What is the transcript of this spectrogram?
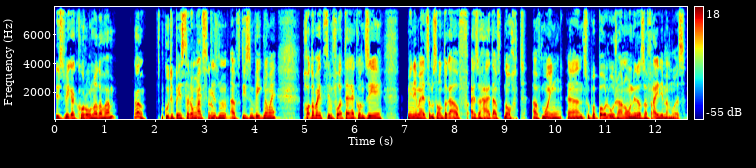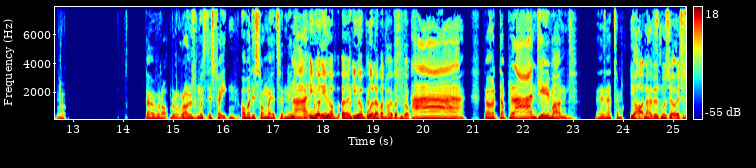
ist wegen Corona daheim. oh, Gute Besserung, Gute Besserung. Auf, diesem, auf diesem Weg nochmal. Hat aber jetzt den Vorteil, er kann sich, wir nehmen jetzt am Sonntag auf, also heute auf die Nacht, auf morgen, äh, einen Super Bowl anschauen, ohne dass er frei nehmen muss. Der Ra Ralf muss das faken. Aber das sagen wir jetzt nicht. Nein, ich, ich hab, äh, ich hab Urlaub einen halben Tag. Ah, da, da plant jemand. Auch zum, Ja, nein, das muss ja alles zum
